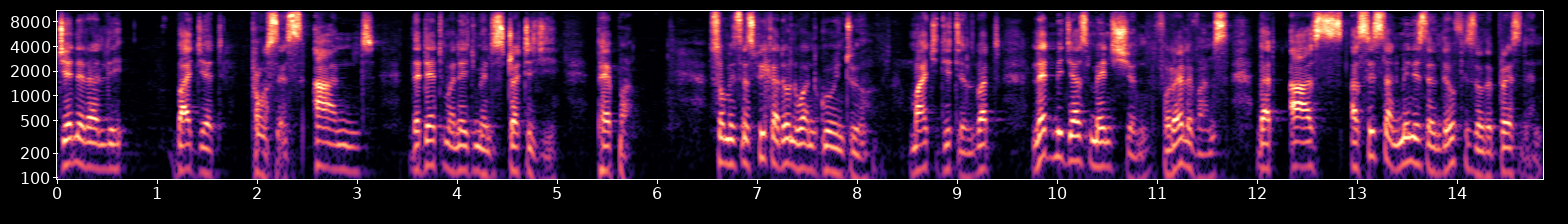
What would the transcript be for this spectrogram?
generally budget process, and the debt management strategy paper. So, Mr. Speaker, I don't want to go into much details, but let me just mention for relevance that as Assistant Minister in the Office of the President,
